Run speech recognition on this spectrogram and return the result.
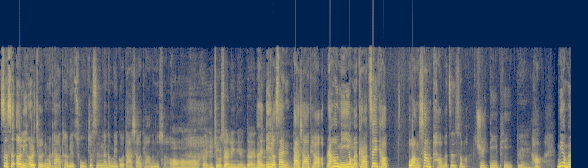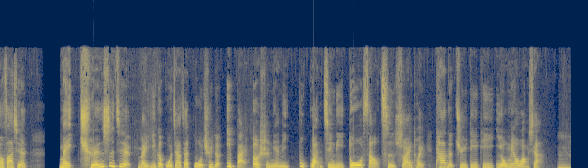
这是二零二九，你有没有看到特别粗？就是那个美国大萧条那个时候。好好好，呃，一九三零年代。呃，一九三大萧条。然后你有没有看到这一条？往上跑的这是什么？GDP。对，好，你有没有发现，每全世界每一个国家在过去的一百二十年里，不管经历多少次衰退，它的 GDP 有没有往下？嗯，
